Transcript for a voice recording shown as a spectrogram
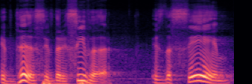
if this, if the receiver is the same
